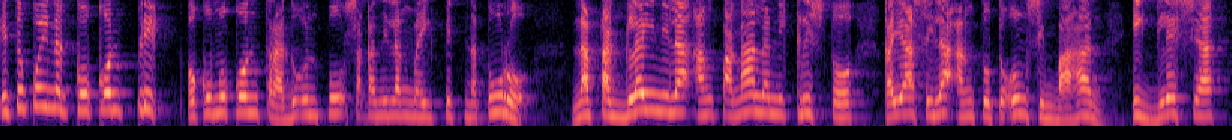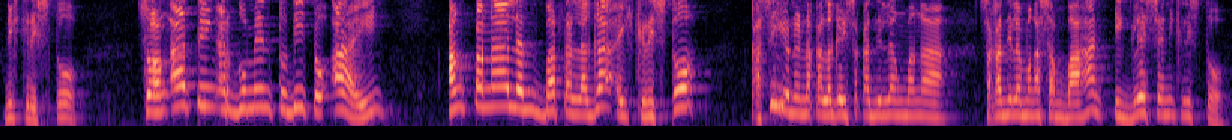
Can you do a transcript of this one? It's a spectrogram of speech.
ito po ay nagko-conflict o kumukontra doon po sa kanilang mahigpit na turo na taglay nila ang pangalan ni Kristo kaya sila ang totoong simbahan, iglesia ni Kristo. So ang ating argumento dito ay, ang pangalan ba talaga ay Kristo? Kasi yun ang nakalagay sa kanilang mga sa kanilang mga sambahan, iglesia ni Kristo.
